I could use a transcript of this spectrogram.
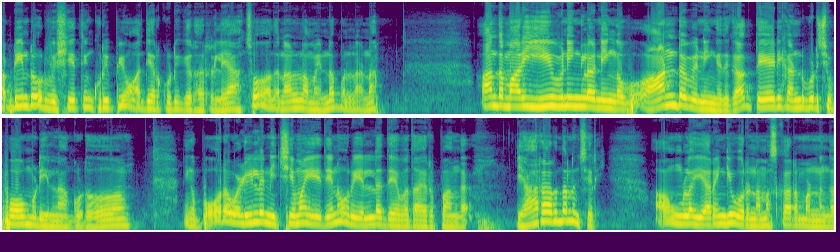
அப்படின்ற ஒரு விஷயத்தையும் குறிப்பையும் ஆதியார் கொடுக்கிறார் இல்லையா? ஸோ அதனால் நம்ம என்ன பண்ணலான்னா அந்த மாதிரி ஈவினிங்கில் நீங்கள் ஆண்ட நீங்கள் இதுக்காக தேடி கண்டுபிடிச்சி போக முடியலனா கூட நீங்கள் போகிற வழியில் நிச்சயமாக ஏதேனும் ஒரு எல்லை தேவதா இருப்பாங்க. யாராக இருந்தாலும் சரி அவங்கள இறங்கி ஒரு நமஸ்காரம் பண்ணுங்க.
